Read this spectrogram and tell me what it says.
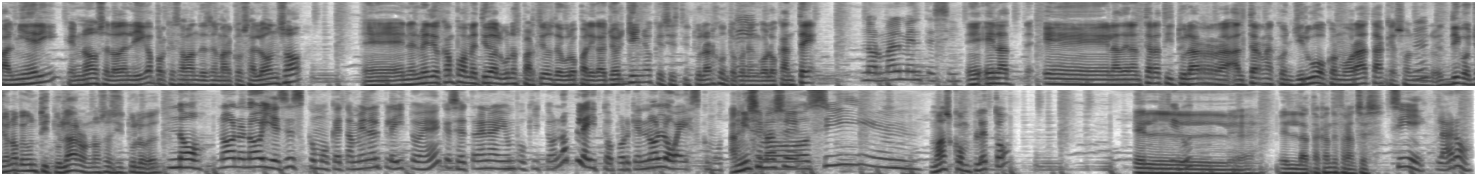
Palmieri, que no se lo da en liga porque estaban desde Marcos Alonso. Eh, en el medio campo ha metido algunos partidos de Europa Liga Jorginho, que sí es titular junto con Engolo Kanté. Normalmente sí. Eh, en, la, eh, en la delantera titular alterna con Giroud o con Morata, que son... Digo, yo no veo un titular o no sé si tú lo ves. No, no, no, no, y ese es como que también el pleito, ¿eh? Que se traen ahí un poquito. No pleito, porque no lo es como A mí se me hace- Sí. Más completo el, el atacante francés. Sí, claro.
